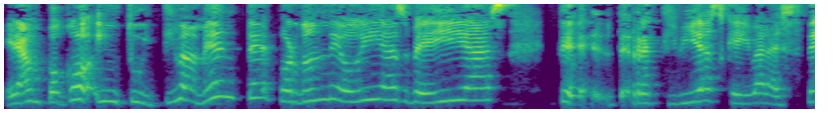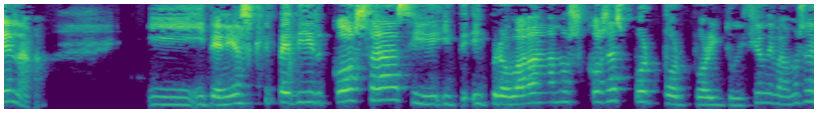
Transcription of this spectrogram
era un poco intuitivamente por donde oías, veías, recibías que iba la escena y, tenías que pedir cosas y, probábamos cosas por, por, intuición de vamos a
